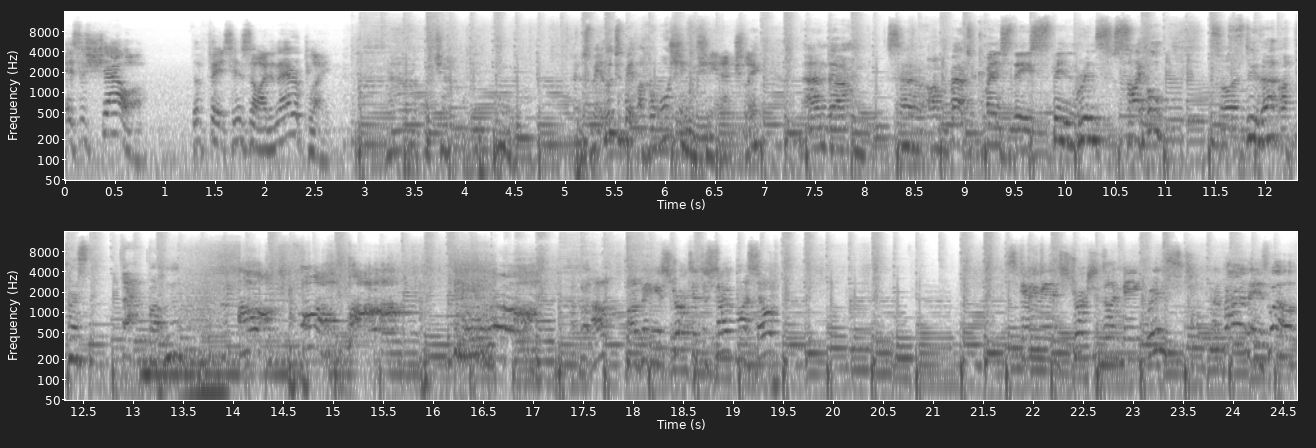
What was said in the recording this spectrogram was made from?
It's a shower that fits inside an aeroplane. Now, which, looks a bit, it looks a bit like a washing machine, actually. And um, so I'm about to commence the spin rinse cycle. So I do that, I press that button. Oh! Oh! Oh! oh I'm being instructed to soak myself. It's giving me instructions I'm being rinsed. Apparently as well,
